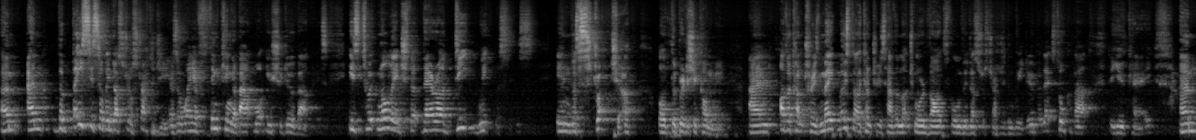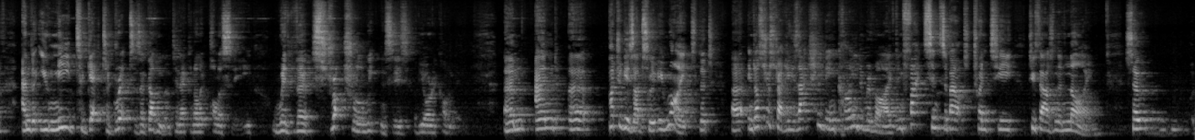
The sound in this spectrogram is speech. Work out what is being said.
Um, and the basis of industrial strategy as a way of thinking about what you should do about this is to acknowledge that there are deep weaknesses in the structure of the British economy. And other countries, most other countries have a much more advanced form of industrial strategy than we do, but let's talk about the UK. Um, and that you need to get to grips as a government in economic policy with the structural weaknesses of your economy. Um, and uh, Patrick is absolutely right that uh, industrial strategy has actually been kind of revived, in fact, since about 20, 2009. So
